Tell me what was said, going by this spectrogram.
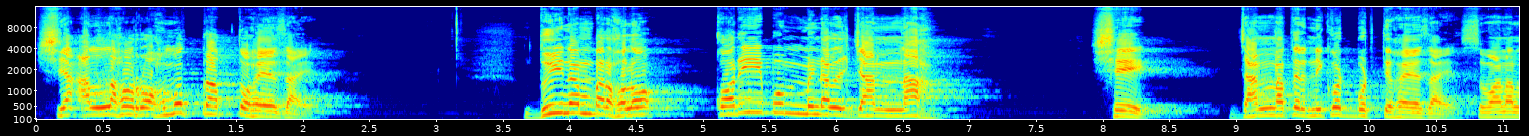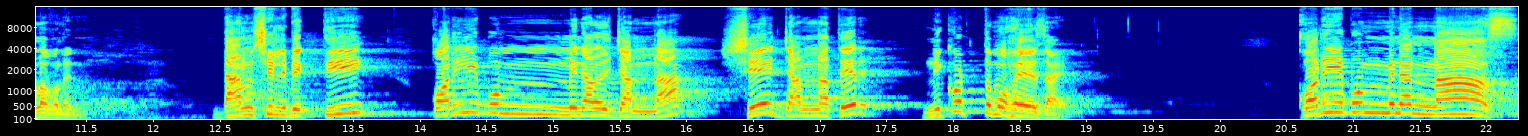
সে আল্লাহর রহমত প্রাপ্ত হয়ে যায়। দুই নাম্বার হলো করিবুমিনাল জান্নাহ। সে জান্নাতের নিকটবর্তী হয়ে যায় সুবাহান আল্লাহ বলেন। দানশীল ব্যক্তি করিবুম মিনাল জান্না সে জান্নাতের নিকটতম হয়ে যায়। করিবুম মিনাল নাস,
